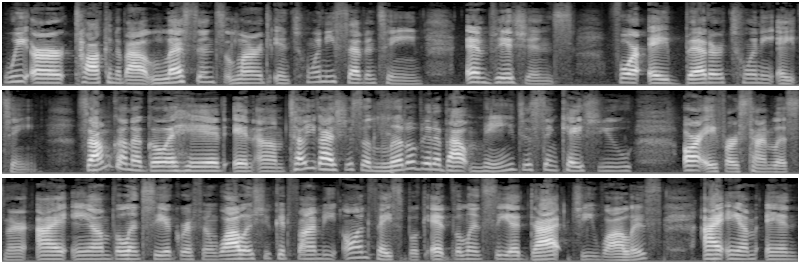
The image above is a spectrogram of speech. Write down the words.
we are talking about lessons learned in 2017 and visions for a better 2018. So I'm going to go ahead and um, tell you guys just a little bit about me, just in case you are a first time listener. I am Valencia Griffin Wallace. You could find me on Facebook at valencia.gwallace. I am an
